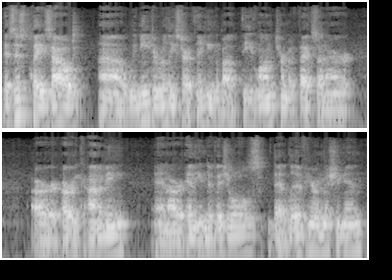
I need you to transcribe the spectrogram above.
as this plays out, uh, we need to really start thinking about the long term effects on our, our our economy and our and the individuals that live here in Michigan,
